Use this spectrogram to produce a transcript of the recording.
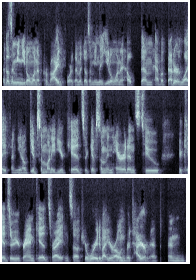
that doesn't mean you don't want to provide for them. It doesn't mean that you don't want to help them have a better life and, you know, give some money to your kids or give some inheritance to your kids or your grandkids, right? And so if you're worried about your own retirement and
